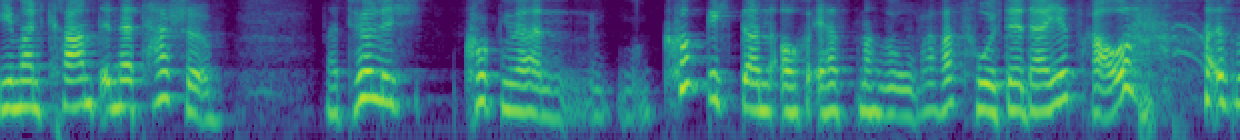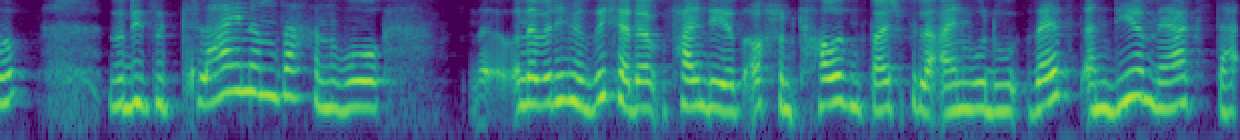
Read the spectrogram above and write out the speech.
jemand kramt in der Tasche. Natürlich gucken dann, gucke ich dann auch erstmal so, was holt der da jetzt raus? Also so diese kleinen Sachen, wo, und da bin ich mir sicher, da fallen dir jetzt auch schon tausend Beispiele ein, wo du selbst an dir merkst, da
